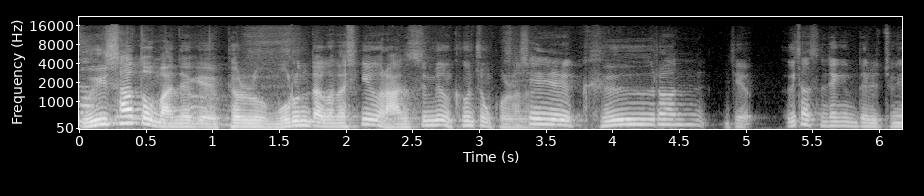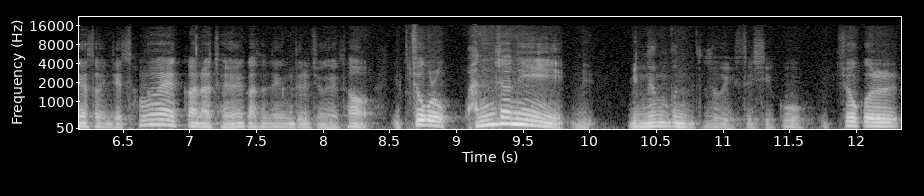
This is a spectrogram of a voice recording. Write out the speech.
의사도 만약에 어. 별로 모른다거나 신경을 안 쓰면 그건 좀 곤란해요. 사실 그런 이제 의사 선생님들 중에서 이제 성형외과나 정형외과 선생님들 중에서 이쪽을 완전히 미- 믿는 분들도 있으시고 이쪽을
